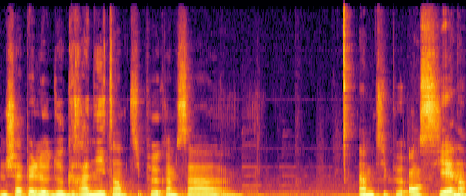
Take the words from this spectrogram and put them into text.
une chapelle de granit, un petit peu comme ça, un petit peu ancienne.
